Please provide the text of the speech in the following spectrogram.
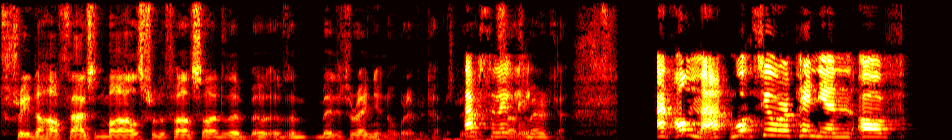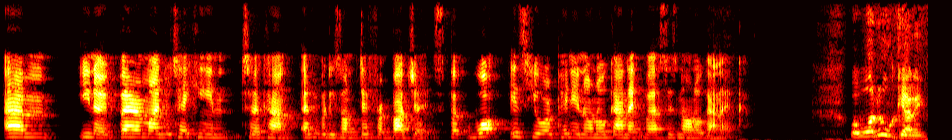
three and a half thousand miles from the far side of the of the Mediterranean or whatever it happens to be, absolutely South America. And on that, what's your opinion of um, you know, bear in mind we're taking into account everybody's on different budgets, but what is your opinion on organic versus non-organic? Well, what organic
